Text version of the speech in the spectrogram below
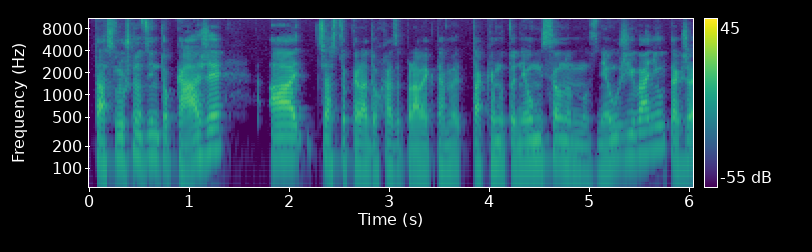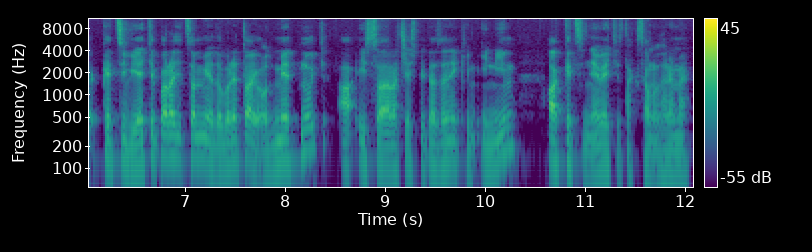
tá slušnosť im to káže a častokrát dochádza práve k takémuto neumyselnému zneužívaniu, takže keď si viete poradiť sami, je dobre to aj odmietnúť a ísť sa radšej spýtať za niekým iným, ale keď si neviete, tak samozrejme,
